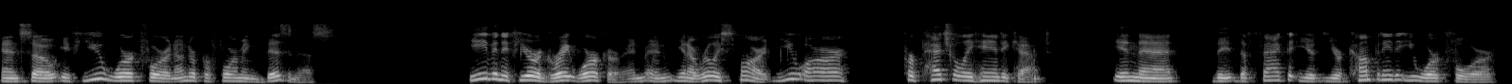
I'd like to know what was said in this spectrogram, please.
and so if you work for an underperforming business even if you're a great worker and, and you know really smart, you are perpetually handicapped in that the the fact that your your company that you work for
